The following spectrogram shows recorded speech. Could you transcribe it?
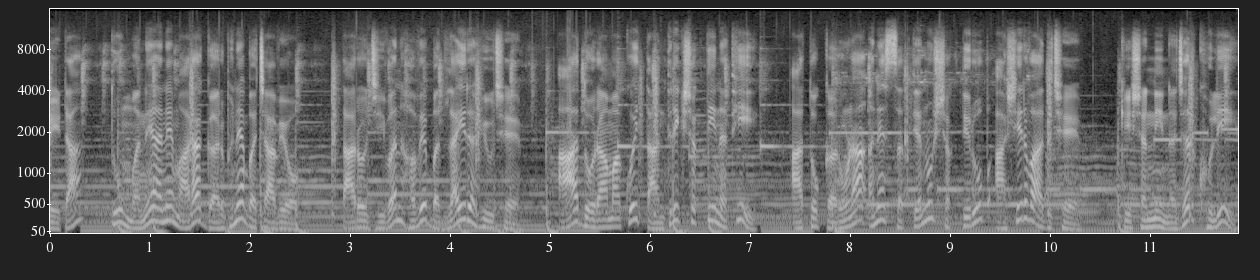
બેટા, તું મને અને મારા ગર્ભને બચાવ્યો. તારો જીવન હવે બદલાઈ રહ્યું છે. આ દોરામાં કોઈ તાંત્રિક શક્તિ નથી. આ તો કરુણા અને સત્યનું શક્તિરૂપ આશીર્વાદ છે. કિશનની નજર ખુલી.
